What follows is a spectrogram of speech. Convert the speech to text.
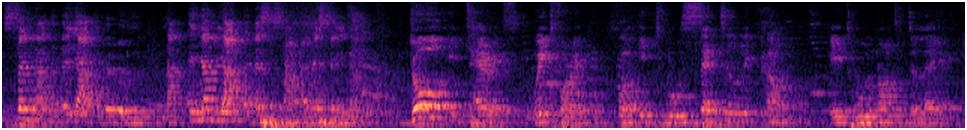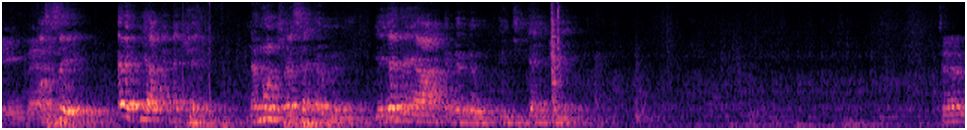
sɛnea ɛbɛyɛ a ɛbɛba mu. Na ɛnya bi a na ɛbɛsɛe da Though it tarries, wait for it, for it will certainly come. It will not delay. Amen. ɔse ebi a ɛbɛhwɛ na ɛno nkyerɛ sɛ ɛmma mu yɛyɛ dɛn a ɛbɛba mu nti yɛntwɛn Tell,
